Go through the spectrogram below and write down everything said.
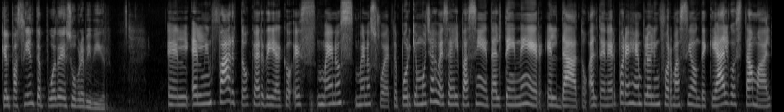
que el paciente puede sobrevivir? El, infarto cardíaco es menos, menos fuerte porque muchas veces el paciente al tener el dato, al tener por ejemplo la información de que algo está mal,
